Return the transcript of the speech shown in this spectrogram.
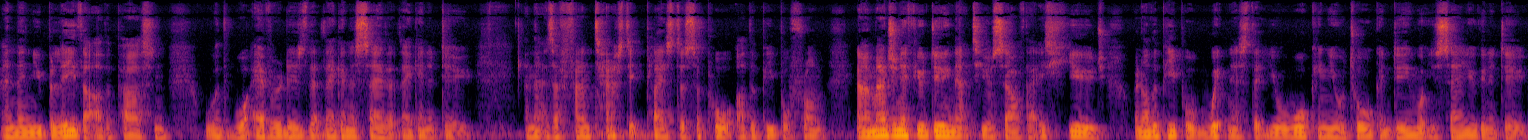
And then you believe that other person with whatever it is that they're going to say that they're going to do. And that is a fantastic place to support other people from. Now, imagine if you're doing that to yourself, that is huge. When other people witness that you're walking your talk and doing what you say you're going to do,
